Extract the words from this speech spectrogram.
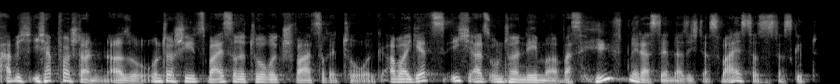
habe ich, ich habe verstanden, also Unterschied weiße Rhetorik, schwarze Rhetorik. Aber jetzt ich als Unternehmer, was hilft mir das denn, dass ich das weiß, dass es das gibt?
